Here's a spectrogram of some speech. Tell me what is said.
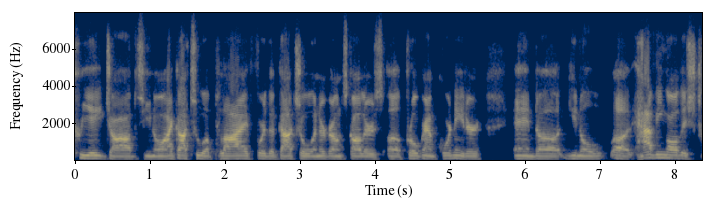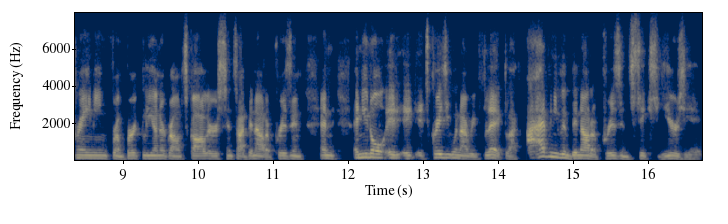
create jobs. You know, I got to apply for the Gaucho Underground Scholars uh, Program Coordinator, and uh, you know, uh, having all this training from Berkeley Underground Scholars since I've been out of prison, and and you know, it, it, it's crazy when I reflect. Like I haven't even been out of prison six years yet.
